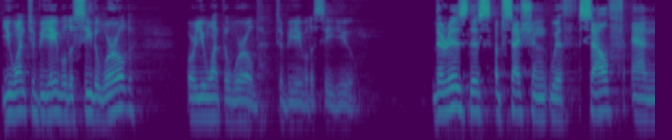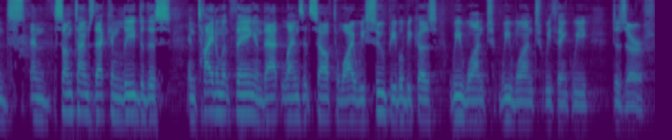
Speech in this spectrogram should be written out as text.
you want to be able to see the world or you want the world to be able to see you? there is this obsession with self and and sometimes that can lead to this entitlement thing and that lends itself to why we sue people because we want we want we think we deserve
